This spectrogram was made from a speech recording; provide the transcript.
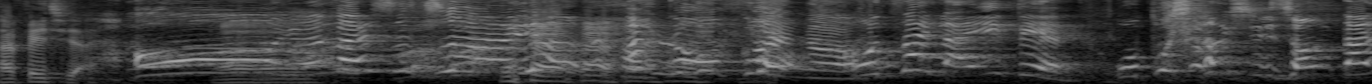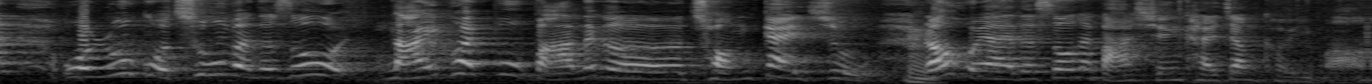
才飞起来。哦，原来是这样，好过分哦！我再来一点，我不想洗床单，我如果出门的时候拿一块布把那个床盖住，然后回来的时候再把它掀开，这样可以吗？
